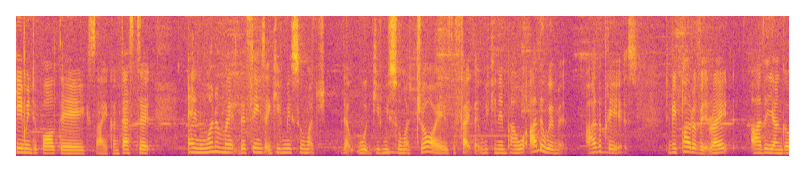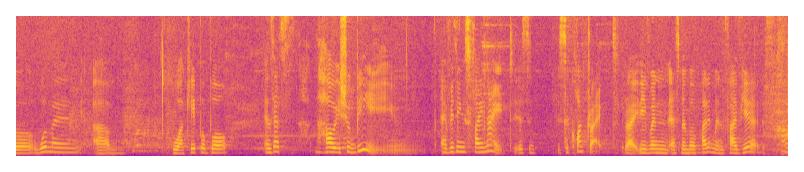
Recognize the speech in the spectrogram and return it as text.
came into politics. I contested, and one of my the things that give me so much that would give me so much joy is the fact that we can empower other women, other players, to be part of it. Right, other younger women um, who are capable, and that's how it should be. Everything's finite. It's a, it's a contract, right? Even as member of parliament, five years. How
